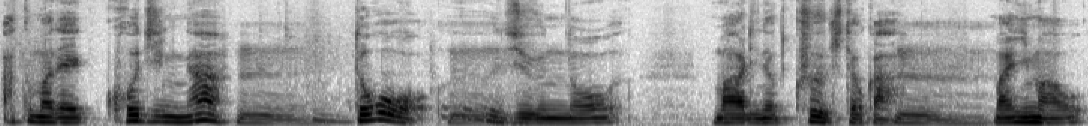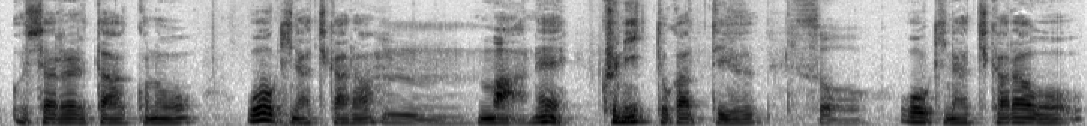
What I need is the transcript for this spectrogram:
あくまで個人がどう自分の周りの空気とか、うん、まあ、今おっしゃられたこの大きな力、うん、まあね国とかっていう大きな力を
